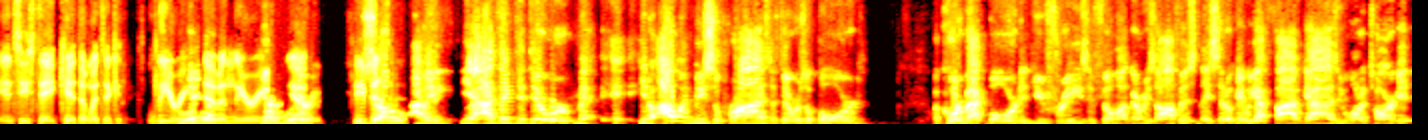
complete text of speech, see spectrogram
NC State kid that went to Leary, Leary. Devin Leary. Devin yeah. Leary. so I mean, yeah, I think that there were, you know, I wouldn't be surprised if there was a board, a quarterback board, and Hugh Freeze and Phil Montgomery's office, and they said, okay, we got five guys who want to target.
